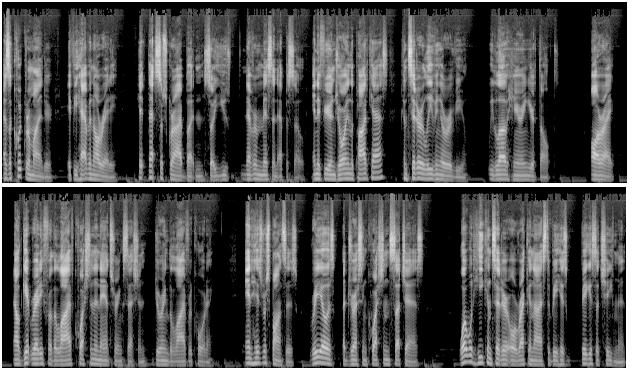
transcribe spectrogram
As a quick reminder, if you haven't already, hit that subscribe button so you never miss an episode. And if you're enjoying the podcast, consider leaving a review. We love hearing your thoughts. All right, now get ready for the live question and answering session during the live recording. In his responses, Rio is addressing questions such as what would he consider or recognize to be his biggest achievement?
